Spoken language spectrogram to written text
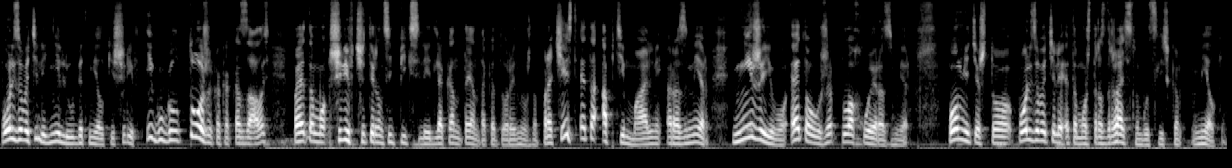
пользователи не любят мелкий шрифт. И Google тоже, как оказалось. Поэтому шрифт 14 пикселей для контента, который нужно прочесть, это оптимальный размер. Ниже его это уже плохой размер. Помните, что пользователя это может раздражать, если он будет слишком мелким.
